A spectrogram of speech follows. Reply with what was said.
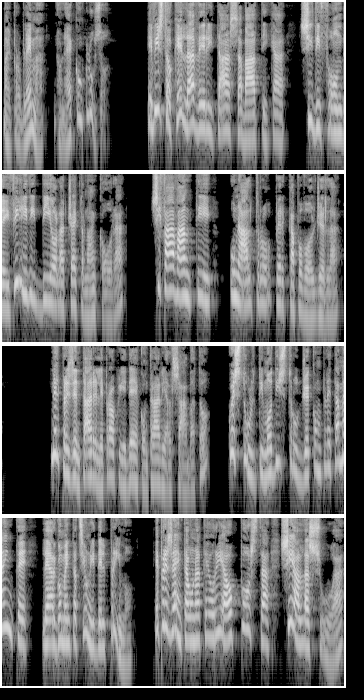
Ma il problema non è concluso. E visto che la verità sabbatica si diffonde, i figli di Dio l'accettano ancora, si fa avanti un altro per capovolgerla. Nel presentare le proprie idee contrarie al sabato, quest'ultimo distrugge completamente le argomentazioni del primo e presenta una teoria opposta sia alla sua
